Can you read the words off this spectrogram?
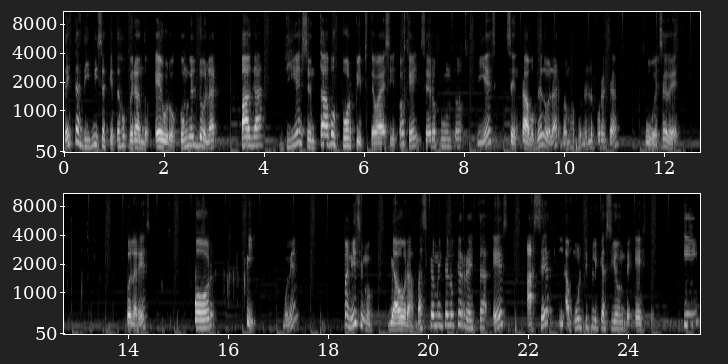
estas divisas que estás operando, euro con el dólar, paga 10 centavos por pips. Te va a decir, ok, 0.10 centavos de dólar, vamos a ponerlo por acá, USD, dólares por PIB. Muy bien. Buenísimo. Y ahora, básicamente lo que resta es hacer la multiplicación de esto y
